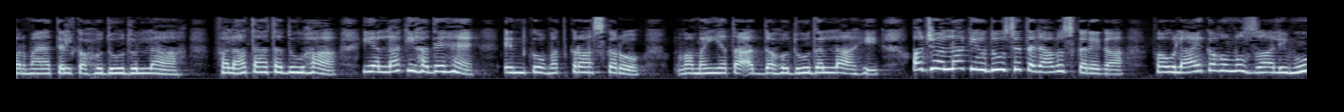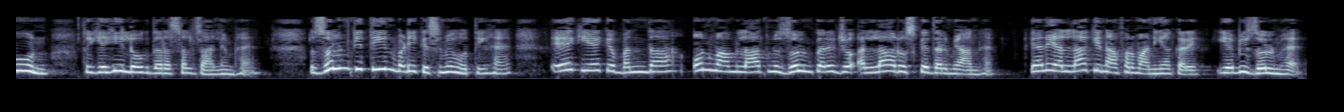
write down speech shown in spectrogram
فرمایا تل کا حدود اللہ فلاتا تدوہا یہ اللہ کی حدیں ہیں، ان کو مت کراس کرو و میت اد حدود اللہ ہی اور جو اللہ کی حدود سے تجاوز کرے گا فلا کا ظالمون تو یہی لوگ دراصل ظالم ہے ظلم کی تین بڑی قسمیں ہوتی ہیں۔ ایک یہ کہ بندہ ان معاملات میں ظلم کرے جو اللہ اور اس کے درمیان ہے یعنی اللہ کی نافرمانیاں کرے، یہ بھی ظلم ہے۔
